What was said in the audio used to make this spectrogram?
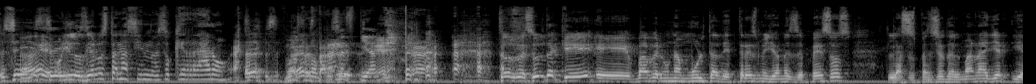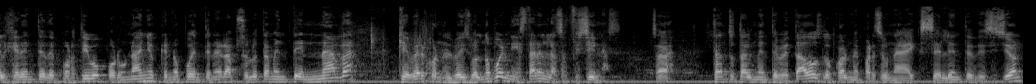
Sí, Ay, sí. Oye, los diablos están haciendo eso, qué raro. Nos Bueno, estarán pues, eh, espiando. Entonces resulta que eh, va a haber una multa de 3 millones de pesos, la suspensión del manager y el gerente deportivo por un año que no pueden tener absolutamente nada que ver con el béisbol. No pueden ni estar en las oficinas. O sea, están totalmente vetados, lo cual me parece una excelente decisión.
